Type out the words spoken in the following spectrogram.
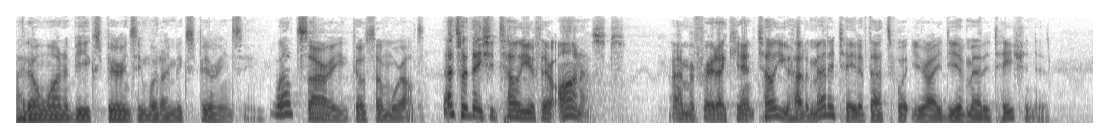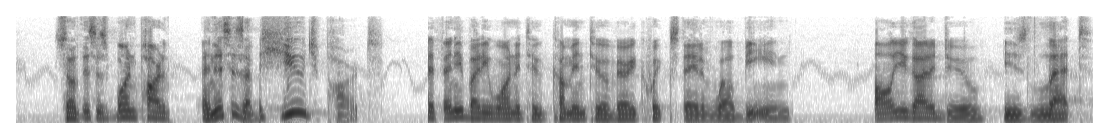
I don't want to be experiencing what I'm experiencing. Well, sorry, go somewhere else. That's what they should tell you if they're honest. I'm afraid I can't tell you how to meditate if that's what your idea of meditation is. So this is one part of, and this is a huge part if anybody wanted to come into a very quick state of well-being, all you got to do is let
